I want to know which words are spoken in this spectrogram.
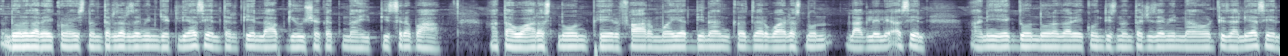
दोन हजार एकोणावीस नंतर जर जमीन घेतली असेल तर ते लाभ घेऊ शकत नाही तिसरं पहा आता वारस नोंद फेरफार मयत दिनांक जर वारस नोंद लागलेले असेल आणि एक दोन दोन हजार एकोणतीस नंतरची जमीन नावावरती झाली असेल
